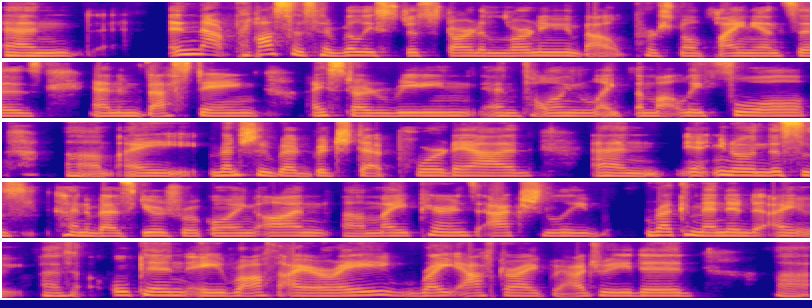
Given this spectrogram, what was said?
And in that process, I really just started learning about personal finances and investing. I started reading and following like the Motley Fool. Um, I eventually read Rich Dad Poor Dad, and you know, and this is kind of as years were going on. Uh, my parents actually recommended I uh, open a Roth IRA right after I graduated. Uh,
